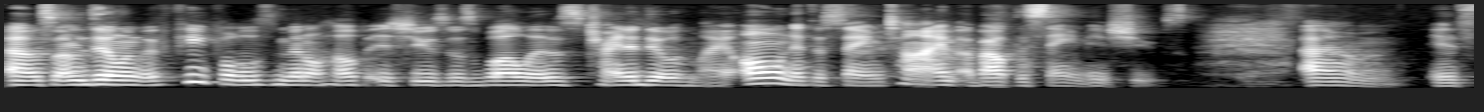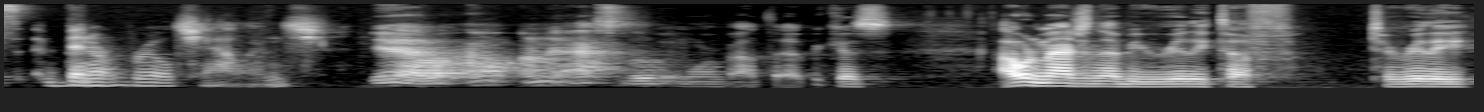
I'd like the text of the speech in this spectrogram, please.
um, so I'm dealing with people's mental health issues as well as trying to deal with my own at the same time about the same issues. Um, it's been a real challenge. Yeah, well, I'm gonna ask a little bit more about that because I would imagine that'd be really tough to really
